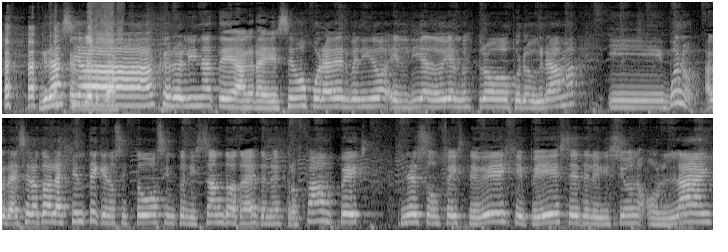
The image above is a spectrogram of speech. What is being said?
Gracias. Carolina, te agradecemos por haber venido el día de hoy a nuestro programa. Y bueno, agradecer a toda la gente que nos estuvo sintonizando a través de nuestro fanpage, Nelson Face TV, GPS, televisión online,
